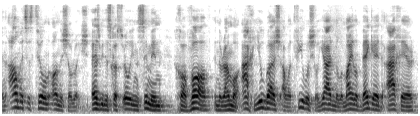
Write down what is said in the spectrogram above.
and al mitzvahs tefillin on the sharoish. As we discussed earlier in Simin Chavav in the Ramah, ach yilbash al tefillah shalyad milamayla beged acher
